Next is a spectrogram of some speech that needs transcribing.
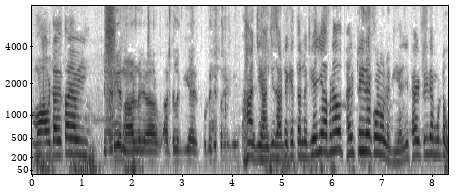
ਮੁਆਵਜ਼ਾ ਦਿੱਤਾ ਜਾਵੇ ਜੀ। ਜਿਹੜੀ ਇਹ ਨਾੜ ਲਗਾ ਅੱਗ ਲੱਗੀ ਹੈ ਤੁਹਾਡੇ ਖੇਤਰ ਨੂੰ ਲੱਗੀ ਹਾਂਜੀ ਹਾਂਜੀ ਸਾਡੇ ਖੇਤਰ ਲੱਗੀ ਹੈ ਜੀ। ਆਪਣੇ ਉਹ ਫੈਕਟਰੀ ਦੇ ਕੋਲੋਂ ਲੱਗੀ ਹੈ ਜੀ ਫੈਕਟਰੀ ਦੇ ਮੁੱਢੋਂ।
